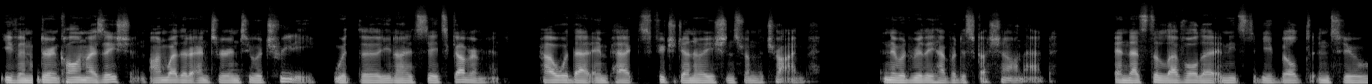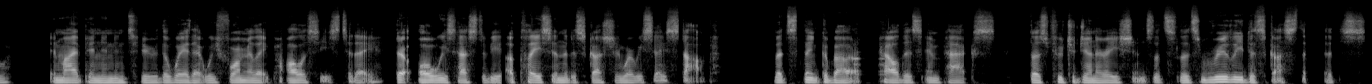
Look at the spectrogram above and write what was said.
even during colonization, on whether to enter into a treaty with the United States government. How would that impact future generations from the tribe? And they would really have a discussion on that. And that's the level that it needs to be built into in my opinion, into the way that we formulate policies today. There always has to be a place in the discussion where we say, stop. Let's think about how this impacts those future generations. Let's let's really discuss this.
